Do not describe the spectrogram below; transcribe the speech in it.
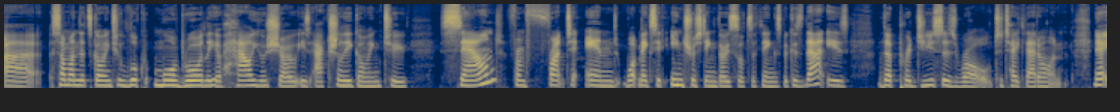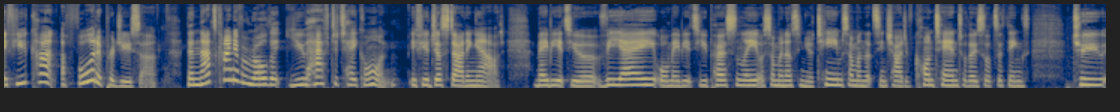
uh, someone that's going to look more broadly of how your show is actually going to sound from front to end, what makes it interesting, those sorts of things, because that is the producer's role to take that on. Now, if you can't afford a producer, then that's kind of a role that you have to take on if you're just starting out. Maybe it's your VA, or maybe it's you personally, or someone else in your team, someone that's in charge of content, or those sorts of things, to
